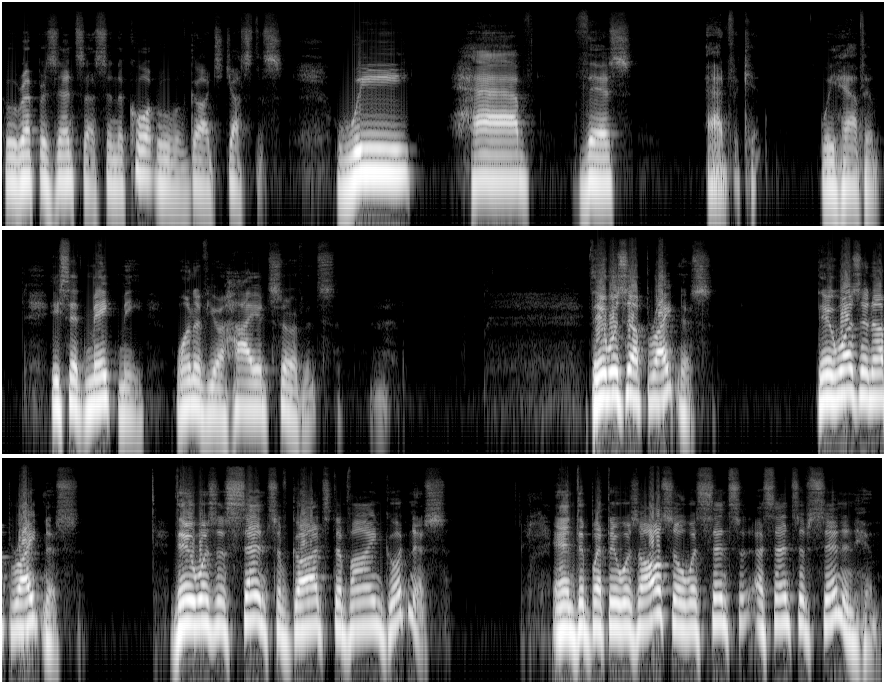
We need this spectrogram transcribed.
who represents us in the courtroom of God's justice. We have this advocate. We have him. He said, Make me one of your hired servants. There was uprightness. There was an uprightness. There was a sense of God's divine goodness. And but there was also a sense a sense of sin in him.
